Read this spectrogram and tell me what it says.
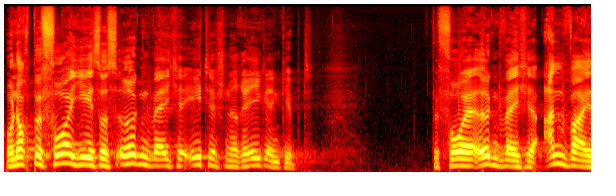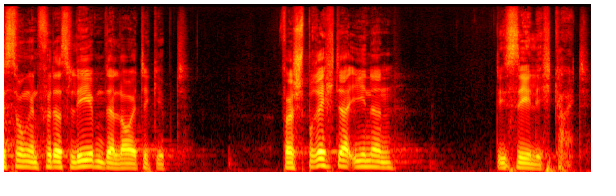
Und noch bevor Jesus irgendwelche ethischen Regeln gibt, bevor er irgendwelche Anweisungen für das Leben der Leute gibt, verspricht er ihnen die Seligkeit.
